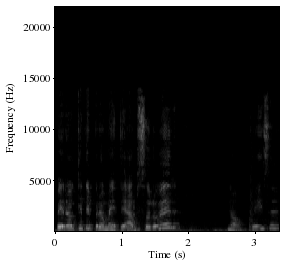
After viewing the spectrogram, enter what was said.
Pero, ¿qué te promete? ¿Absorber? No, ¿qué dice?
